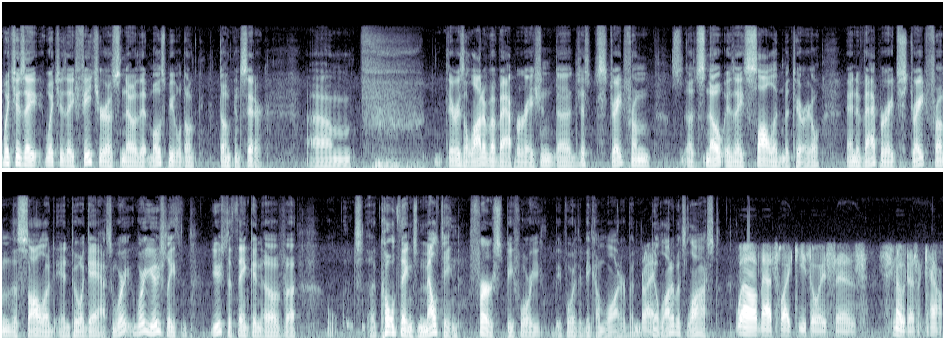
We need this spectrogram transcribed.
Which is a which is a feature of snow that most people don't don't consider. Um, there is a lot of evaporation uh, just straight from uh, snow is a solid material and evaporates straight from the solid into a gas. We're we're usually th- used to thinking of uh, uh, cold things melting first before you before they become water, but you know, a lot of it's lost. Well, that's why Keith always says snow doesn't count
